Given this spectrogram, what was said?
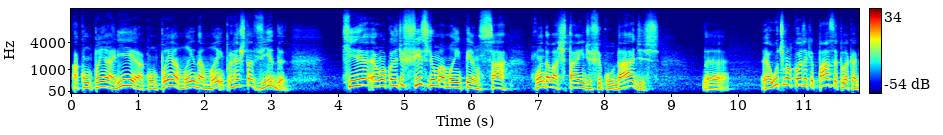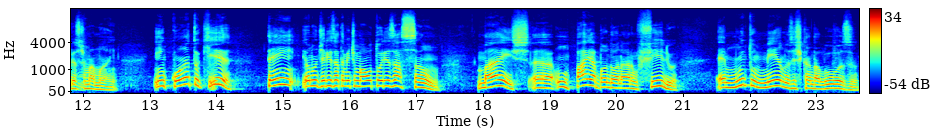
acompanharia, acompanha a mãe da mãe para o resto da vida. Que é uma coisa difícil de uma mãe pensar quando ela está em dificuldades É, é a última coisa que passa pela cabeça de uma mãe. Enquanto que tem, eu não diria exatamente uma autorização, mas é, um pai abandonar um filho é muito menos escandaloso.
